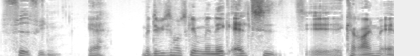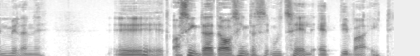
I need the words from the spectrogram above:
fed film. Men det viser måske, at man ikke altid øh, kan regne med anmelderne. Øh, også en, der, der var også en, der udtalte, at det var et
